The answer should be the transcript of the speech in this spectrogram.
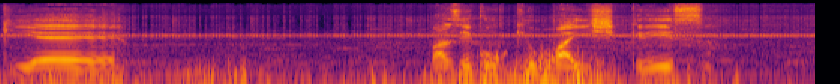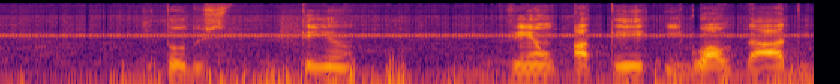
que é fazer com que o país cresça, que todos tenham venham a ter igualdade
